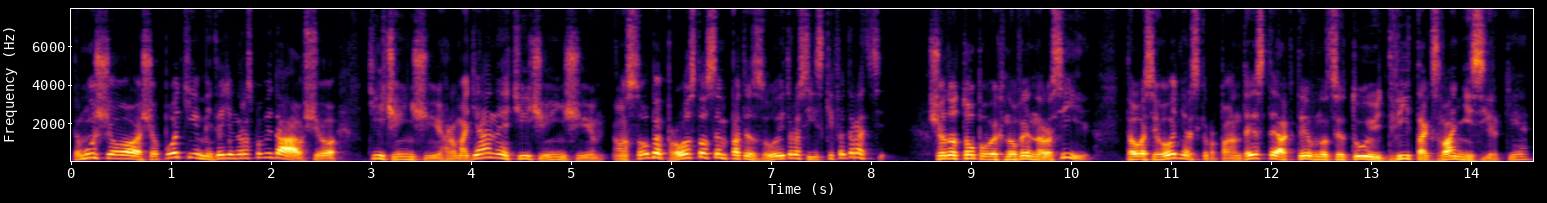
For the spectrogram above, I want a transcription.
тому що, що потім Медведєв не розповідав, що ті чи інші громадяни, ті чи інші особи просто симпатизують Російській Федерації. Щодо топових новин на Росії, то сьогодні російські пропагандисти активно цитують дві так звані зірки.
